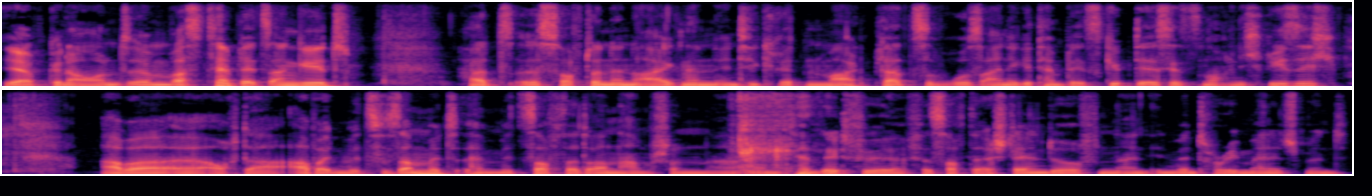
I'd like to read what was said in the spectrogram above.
Ja, genau. Und ähm, was Templates angeht, hat äh, Software einen eigenen integrierten Marktplatz, wo es einige Templates gibt. Der ist jetzt noch nicht riesig, aber äh, auch da arbeiten wir zusammen mit, äh, mit Software dran, haben schon äh, ein Template für, für Software erstellen dürfen, ein Inventory Management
